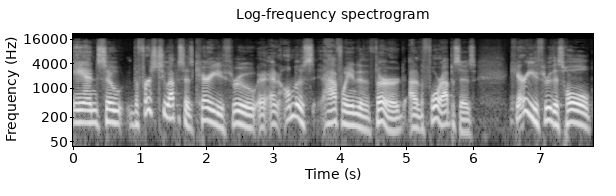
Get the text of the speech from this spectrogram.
And so the first two episodes carry you through, and almost halfway into the third out of the four episodes, carry you through this whole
